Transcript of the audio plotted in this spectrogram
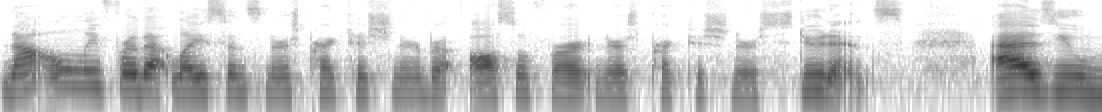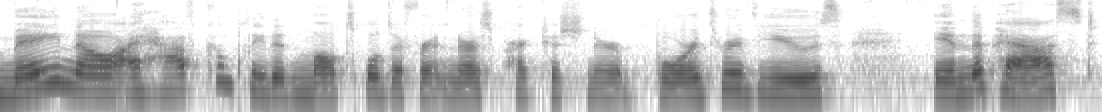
not only for that licensed nurse practitioner, but also for nurse practitioner students. As you may know, I have completed multiple different nurse practitioner boards reviews in the past,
